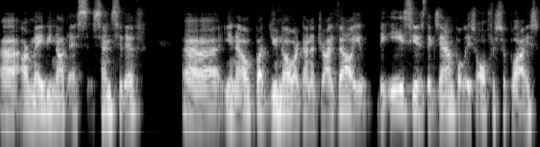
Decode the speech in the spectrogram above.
uh, are maybe not as sensitive, uh, you know, but you know are going to drive value. The easiest example is office supplies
